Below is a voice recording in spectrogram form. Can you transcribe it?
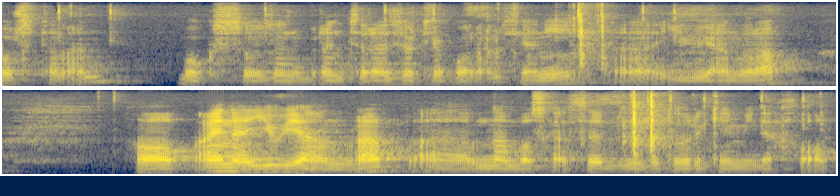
ko'rsataman. Box so'zini birinchi razyorga qo'yamiz ya'ni uv unwrap hop aynan uv unwrap undan boshqasi bizga to'g'ri kelmaydi hop.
